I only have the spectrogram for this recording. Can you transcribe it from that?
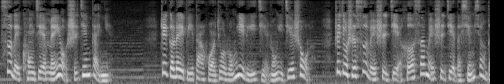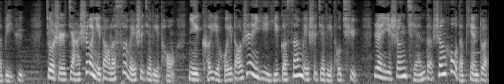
四维空间没有时间概念。这个类比，大伙儿就容易理解、容易接受了。这就是四维世界和三维世界的形象的比喻。就是假设你到了四维世界里头，你可以回到任意一个三维世界里头去，任意生前的、身后的片段，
